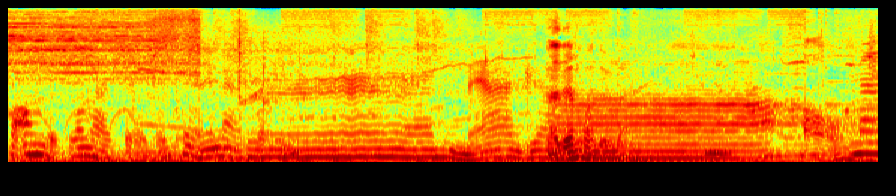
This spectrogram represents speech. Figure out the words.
på andre sine. Nei, det må du jo være. Men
